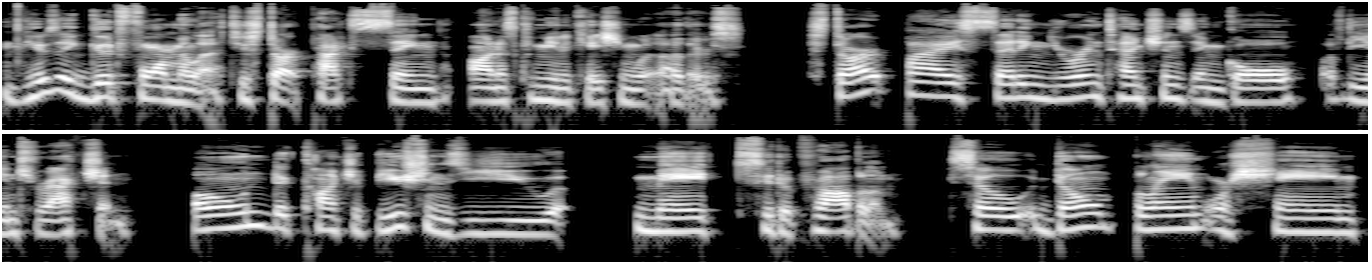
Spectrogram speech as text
here's a good formula to start practicing honest communication with others. Start by setting your intentions and goal of the interaction. Own the contributions you made to the problem. So don't blame or shame.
